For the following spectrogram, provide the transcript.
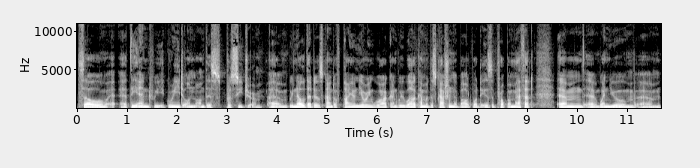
so at the end, we agreed on, on this procedure. Um, we know that is kind of pioneering work, and we welcome a discussion about what is a proper method um, uh, when you um,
